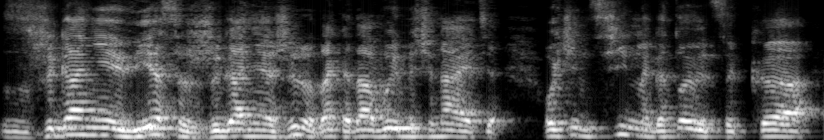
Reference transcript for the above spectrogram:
сжигания веса, сжигания жира, да, когда вы начинаете очень сильно готовиться к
